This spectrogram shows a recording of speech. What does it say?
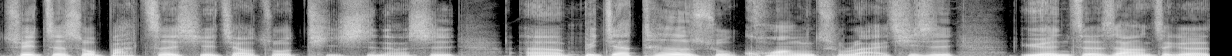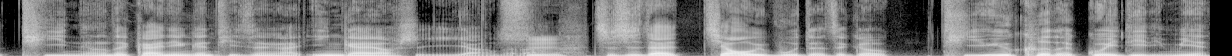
所以这时候把这些叫做体适能，是呃比较特殊框出来。其实原则上这个体能的概念跟体适能应该要是一样的，是，只是在教育部的这个体育课的规定里面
